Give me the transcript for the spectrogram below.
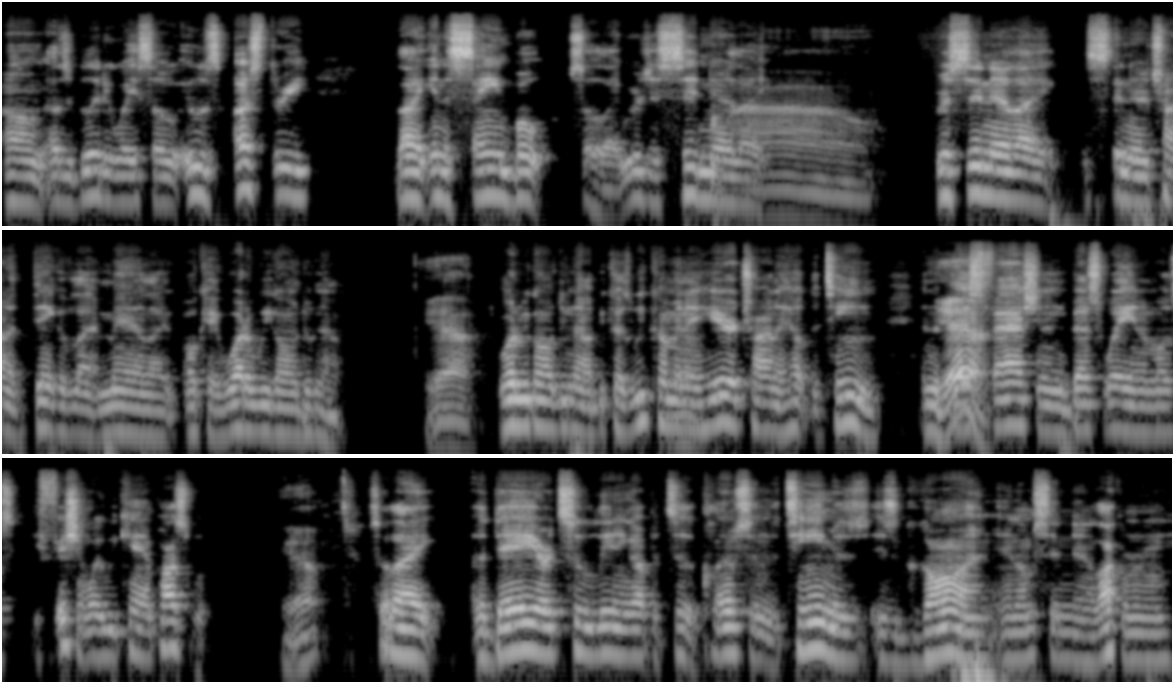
um eligibility away. So it was us three like in the same boat. So like we were just sitting there like Wow. we are sitting there like sitting there trying to think of like man like okay what are we gonna do now? Yeah. What are we gonna do now? Because we coming Yeah. in here trying to help the team in the Yeah. best fashion, in the best way, in the most efficient way we can possible. Yeah. So like a day or two leading up until Clemson, the team is is gone, and I'm sitting in the locker room,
